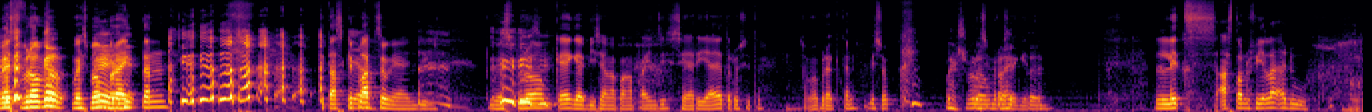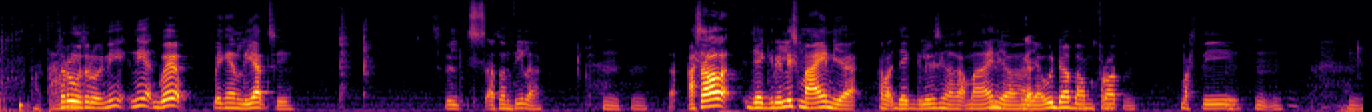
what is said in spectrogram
West Brom Ger. West Brom Eh. Brighton kita skip Iya. langsung ya anjing West Brom kayak gak bisa ngapa-ngapain sih seri aja terus itu sama Brighton besok West Gua sih merasa gitu. Leeds Aston Villa aduh nggak Seru seru. Ini ini gue pengen lihat sih. Leeds Aston Villa. Hmm, hmm. Asal Jack Grealish main ya. Kalau Jack Grealish nggak nggak main Hmm, ya nggak. ya udah Bamford Hmm, pasti hmm, hmm,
